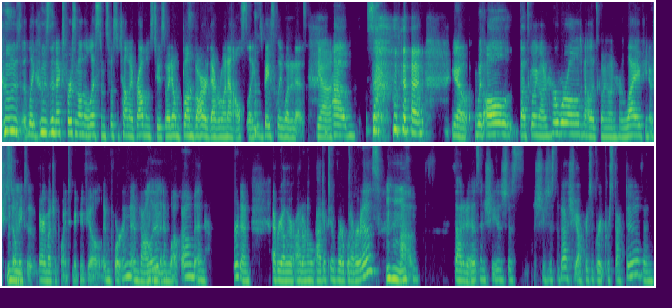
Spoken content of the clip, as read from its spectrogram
who's like who's the next person on the list I'm supposed to tell my problems to so I don't bombard everyone else. Like it's basically what it is. yeah Um, so then, you know, with all that's going on in her world and all that's going on in her life, you know, she still Mhm. makes it very much a point to make me feel important and valid Mhm. and welcome and heard and every other, I don't know, adjective or whatever it is Mhm. um, that it is. And she is just, she's just the best. She offers a great perspective and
